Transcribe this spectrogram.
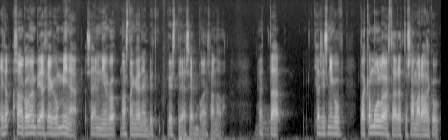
Ei, se- se on kovempi jätkä kuin minä. Sen niin nostan käden py- pystyyn ja sen voin sanoa. Että, ja siis niin kuin, vaikka mulle olisi tarjottu sama raha kuin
